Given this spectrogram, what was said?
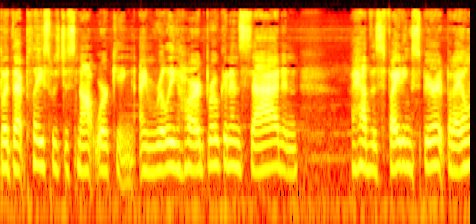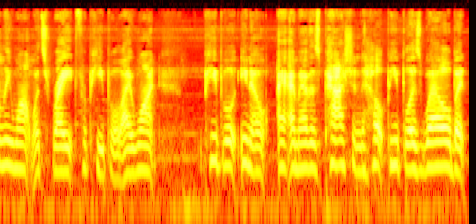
But that place was just not working. I'm really heartbroken and sad and I have this fighting spirit, but I only want what's right for people. I want people, you know, I, I have this passion to help people as well, but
